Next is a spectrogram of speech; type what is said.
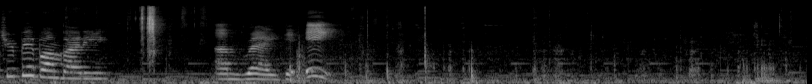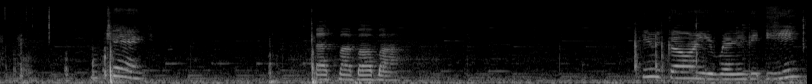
Put your bib on, buddy. I'm ready to eat. Okay. That's my baba. Here we go. Are you ready to eat?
